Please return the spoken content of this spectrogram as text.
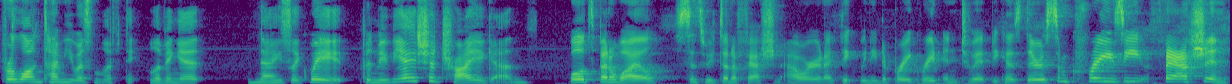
For a long time, he wasn't lifting, living it. Now he's like, wait, but maybe I should try again. Well, it's been a while since we've done a fashion hour, and I think we need to break right into it because there is some crazy fashion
